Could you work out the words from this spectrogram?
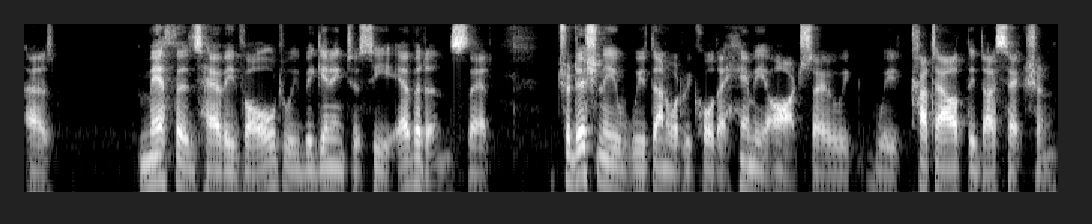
uh, methods have evolved. We're beginning to see evidence that traditionally we've done what we call a hemi arch. So we, we cut out the dissection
